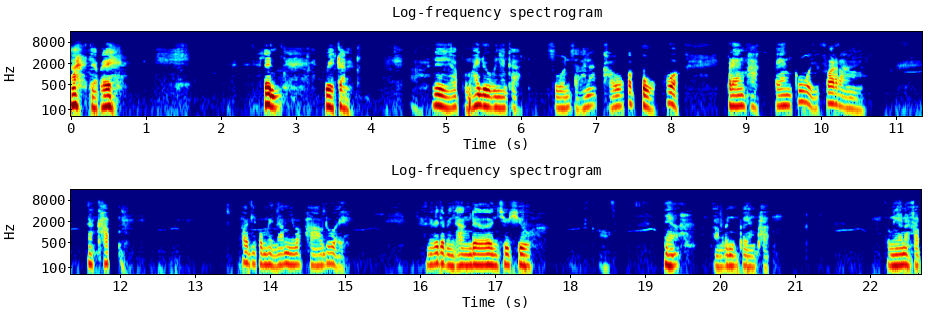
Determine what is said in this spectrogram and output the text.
นะเดี๋ยวไป เล่นเวทกัน นี่ครับผมให้ดูบรรยากาศสวนสาธารณะเขาก็ปลูกพวกแปลงผักแปลงกล้วยฝรั่ง นะครับเท่าที่ผมเห็นนะมีมะพร้าวด้วย อันนี้ก็จะเป็นทางเดินชิวๆเนี่ยทำเป็นแปลงผัก ตรงนี้นะครับ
